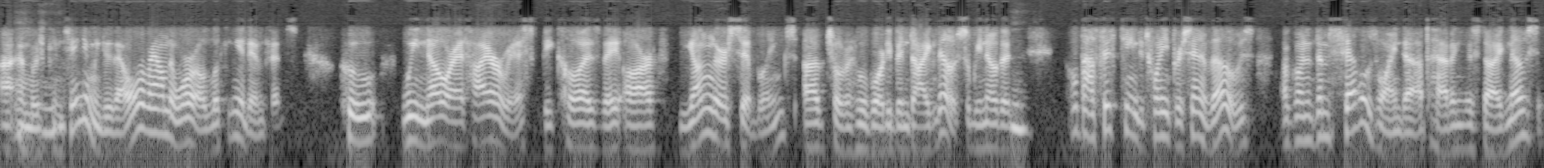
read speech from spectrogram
uh, and mm-hmm. we're continuing to do that all around the world, looking at infants who we know are at higher risk because they are younger siblings of children who have already been diagnosed. So we know that mm. about 15 to 20 percent of those are going to themselves wind up having this diagnosis.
